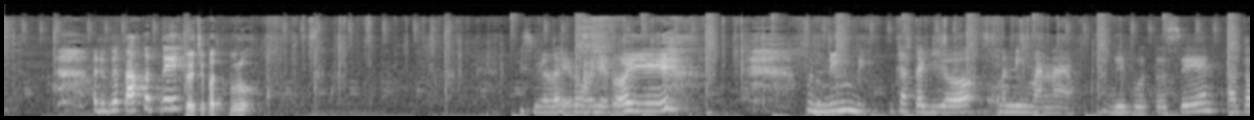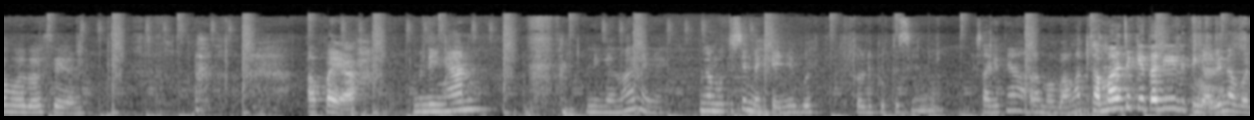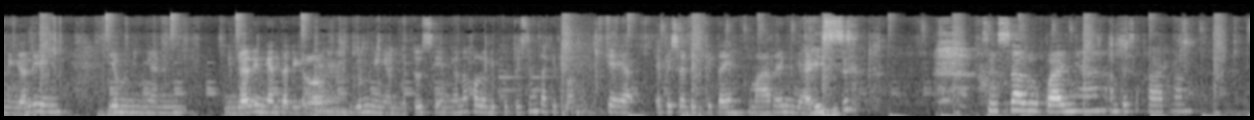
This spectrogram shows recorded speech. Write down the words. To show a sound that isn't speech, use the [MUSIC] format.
Aduh gue takut deh. udah cepet buru Bismillahirrahmanirrahim. Mending di, kata Gio, mending mana? Diputusin atau putusin? [LAUGHS] Apa ya? Mendingan mendingan mana ya? Nggak mutusin deh kayaknya gue. Kalau diputusin sakitnya lama banget. Sama aja kayak tadi ditinggalin apa ninggalin. Ya mendingan ninggalin kan tadi lo. Hmm. Gue mendingan mutusin karena kalau diputusin sakit banget. Kayak episode kita yang kemarin, guys. [LAUGHS] susah lupanya sampai sekarang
